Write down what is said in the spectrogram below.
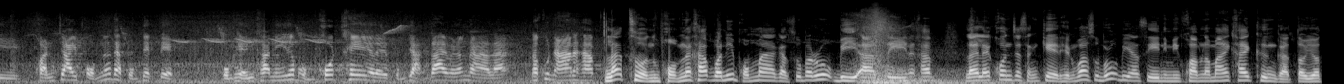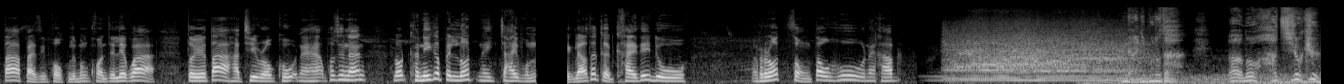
4 ขวัญใจผมตั้งแต่ผมเด็กๆ ผมเห็นคันนี้แล้วผมโคตรเท่เลย ผมอยากได้มาตั้งนานแล้ว แล้วคุณอาร์ตนะครับ และส่วนผมนะครับ วันนี้ผมมากับ Subaru BRC นะครับ หลายๆ คนจะสังเกตเห็นว่า Subaru BRC นี่มีความละไม้คล้ายคลึงกับ Toyota 86 หรือบางคนจะเรียกว่า Toyota Hachiroku นะฮะเพราะฉะนั้นรถคันนี้ก็เป็นรถในใจผมอีกแล้วถ้าเกิดใครได้ดู รถส่งเต้าหู้นะครับ 何者だあの86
